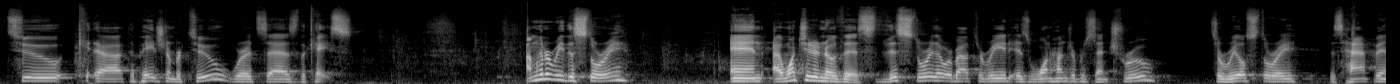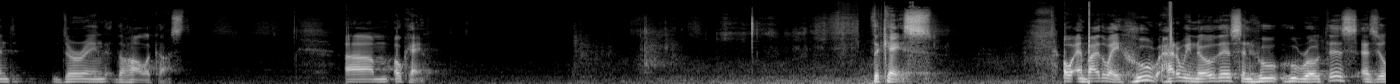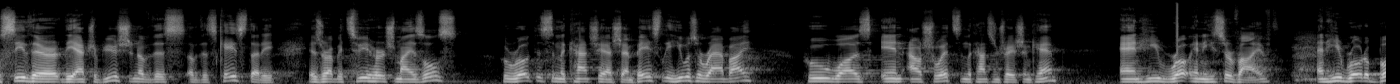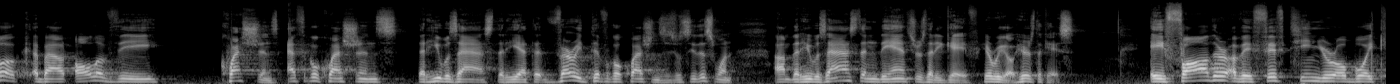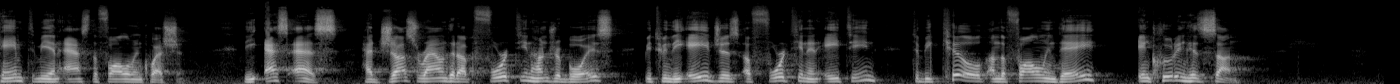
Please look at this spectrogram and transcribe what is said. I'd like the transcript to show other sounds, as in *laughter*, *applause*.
to, uh, to page number two, where it says the case. I'm going to read this story, and I want you to know this. This story that we're about to read is 100% true. It's a real story. This happened during the Holocaust. Um, okay. The case. Oh, and by the way, who, how do we know this and who, who wrote this? As you'll see there, the attribution of this, of this case study is Rabbi Tzvi Hirsch Meisels, who wrote this in Mekadshei Hashem. Basically, he was a rabbi who was in Auschwitz in the concentration camp, and he wrote and he survived and he wrote a book about all of the questions ethical questions that he was asked that he had the very difficult questions as you'll see this one um, that he was asked and the answers that he gave. Here we go. Here's the case. A father of a 15 year old boy came to me and asked the following question. The ss had just rounded up 1400 boys between the ages of 14 and 18 to be killed on the following day including his son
